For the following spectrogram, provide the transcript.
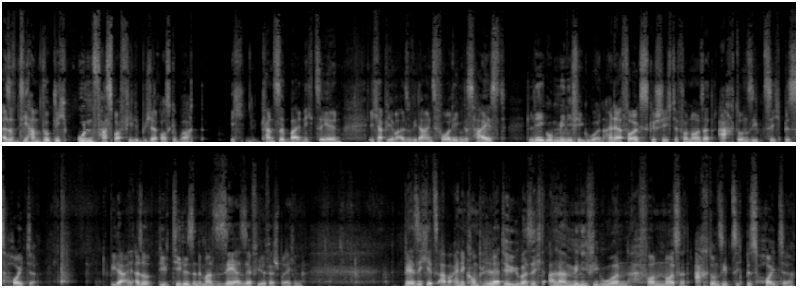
Also, die haben wirklich unfassbar viele Bücher rausgebracht. Ich kann sie bald nicht zählen. Ich habe hier also wieder eins vorliegen. Das heißt Lego Minifiguren. Eine Erfolgsgeschichte von 1978 bis heute wieder ein, also die Titel sind immer sehr, sehr vielversprechend. Wer sich jetzt aber eine komplette Übersicht aller Minifiguren von 1978 bis heute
